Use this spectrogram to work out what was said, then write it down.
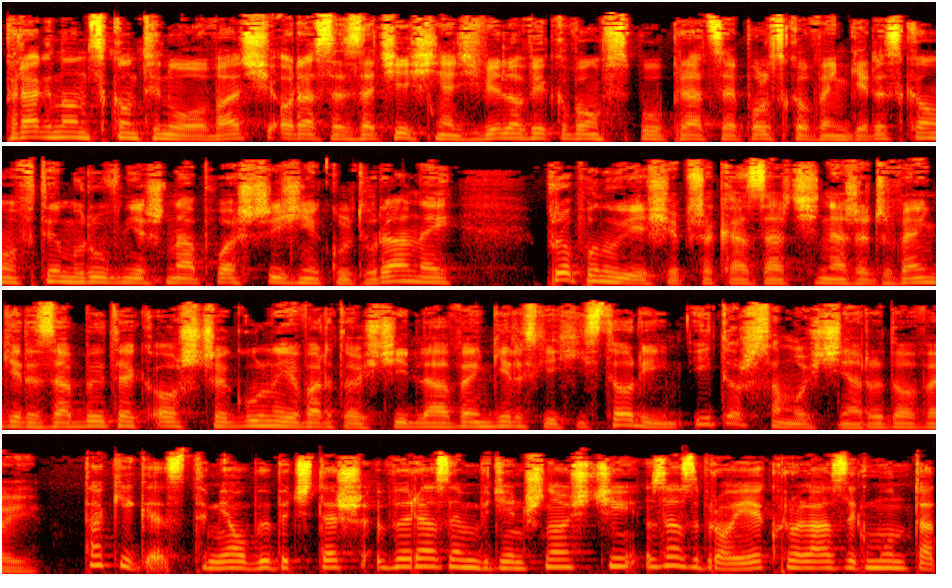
Pragnąc kontynuować oraz zacieśniać wielowiekową współpracę polsko-węgierską, w tym również na płaszczyźnie kulturalnej, proponuje się przekazać na rzecz Węgier zabytek o szczególnej wartości dla węgierskiej historii i tożsamości narodowej. Taki gest miałby być też wyrazem wdzięczności za zbroję króla Zygmunta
